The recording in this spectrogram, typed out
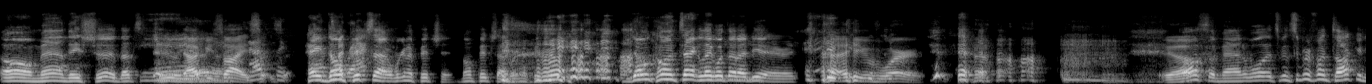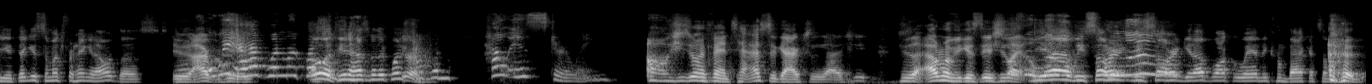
Oh man, they should. That's Dude, that'd be Dang, size. that's So- Hey, don't a pitch that. We're gonna pitch it. Don't pitch that. We're gonna pitch it. don't contact Lego with that idea, Eric. you word. yeah. Awesome, man. Well, it's been super fun talking to you. Thank you so much for hanging out with us. Dude, I oh wait, I have one more oh, question. Oh, Athena has another question. have one- How is Sterling? Oh, she's doing fantastic, actually. Yeah, she, she's like, I don't know if you can see. She's like, oh, Yeah, we saw her. We saw her get up, walk away, and then come back at some point.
